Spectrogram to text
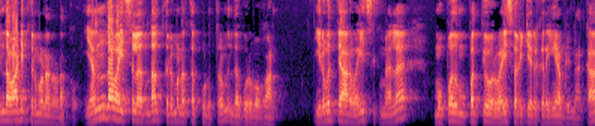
இந்த வாட்டி திருமணம் நடக்கும். எந்த வயசில் இருந்தால் திருமணத்தை கொடுத்துரும் இந்த குரு பகவான். இருபத்தி ஆறு வயசுக்கு மேலே முப்பது முப்பத்தி ஒரு வயசு வரைக்கும் இருக்கிறீங்க அப்படின்னாக்கா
